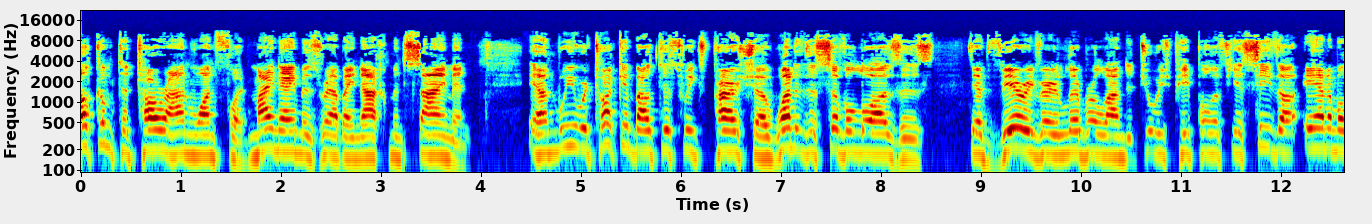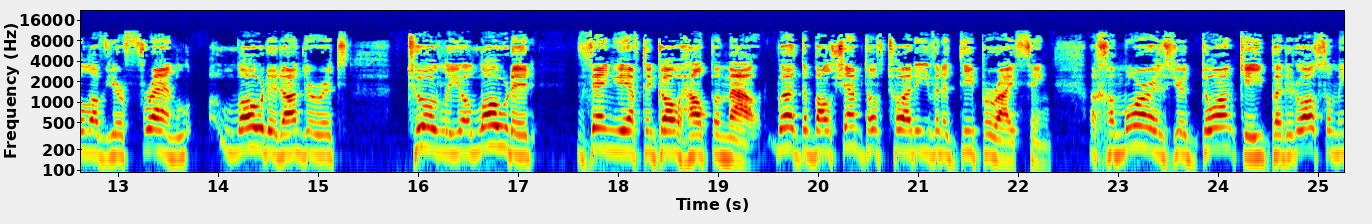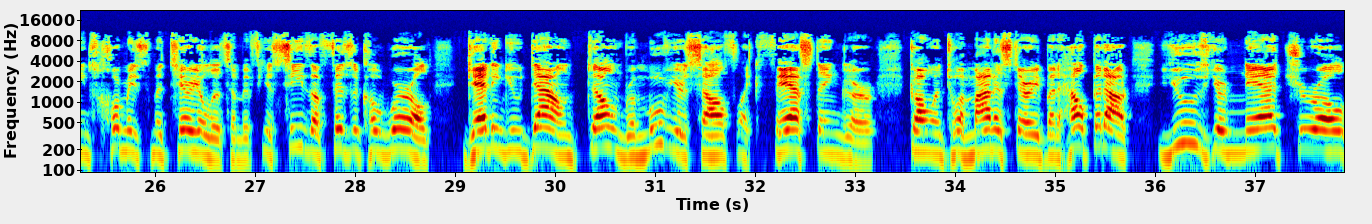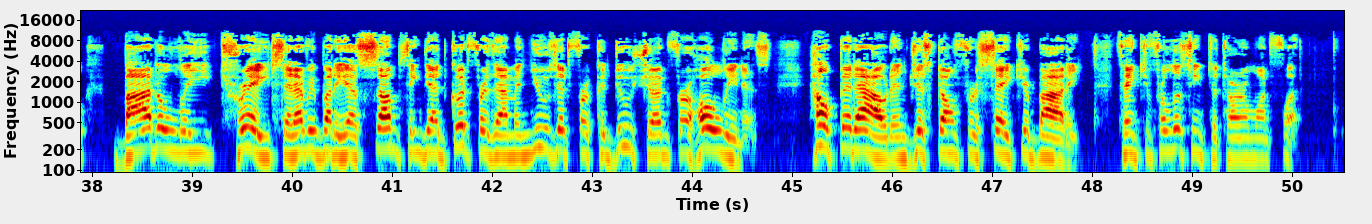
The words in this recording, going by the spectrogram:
Welcome to Torah on One Foot. My name is Rabbi Nachman Simon, and we were talking about this week's parsha. One of the civil laws is they're very, very liberal on the Jewish people. If you see the animal of your friend loaded under its totally loaded, then you have to go help him out. Well, the Baal Shem Tov taught even a deeper, I think. A chamor is your donkey, but it also means chumis materialism. If you see the physical world getting you down, don't remove yourself like fasting or going to a monastery, but help it out. Use your natural bodily traits that everybody has something that's good for them and use it for kedusha and for holiness. Help it out and just don't forsake your body. Thank you for listening to Torah on One Foot.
